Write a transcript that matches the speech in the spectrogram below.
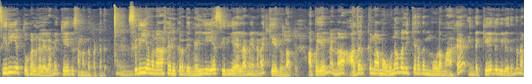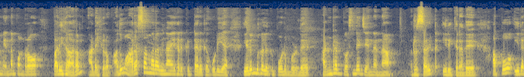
சிறிய துகள்கள் எல்லாமே கேது சம்பந்தப்பட்டது. சிறியவனாக இருக்கிறது மெல்லிய சிறிய எல்லாமே என்னன்னா கேது. தான் அப்ப என்னன்னா அதற்கு நாம உணவளிக்கிறதன் மூலமாக இந்த கேதுவிலிருந்து நம்ம என்ன பண்றோம்? பரிகாரம் அடைகிறோம். அதுவும் அரச மர விநாயகர் கிட்ட இருக்கக்கூடிய எறும்புகளுக்கு போடும் பொழுது ஹண்ட்ரட் பர்சன்டேஜ் என்னன்னா ரிசல்ட் இருக்கிறது. அப்போ இதை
